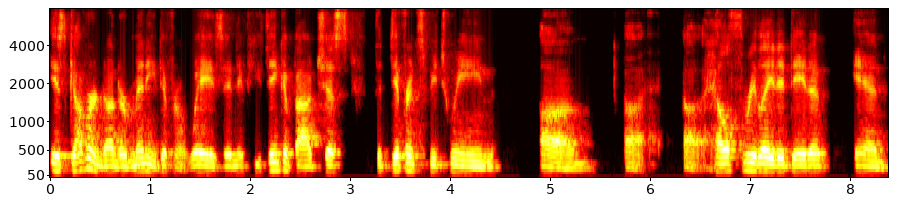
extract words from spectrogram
is governed under many different ways. And if you think about just the difference between um, uh, uh, health related data and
